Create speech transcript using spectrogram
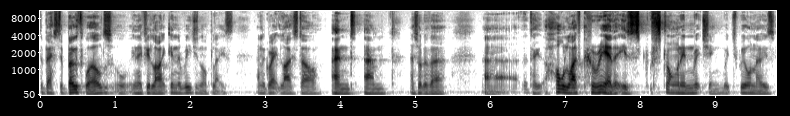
the best of both worlds, or you know, if you like, in the regional place and a great lifestyle and um, a sort of a uh, a whole life career that is strong and enriching, which we all know is,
